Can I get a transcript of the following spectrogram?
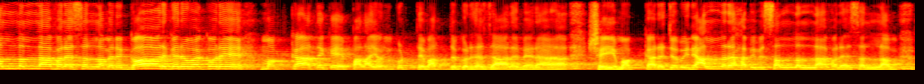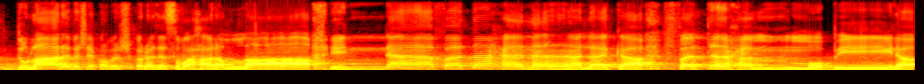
আলাইহি সাল্লামের গড় গেরুয়া করে মক্কা থেকে পালায়ন করতে বাধ্য করেছে জালেমেরা। সেই মক্কার জমিনে আল্লাহর হাবিব আলাইহি সাল্লাম দুলার বেশে প্রবেশ করেছে, সুবহানাল্লাহ। ইন্না ফাতাহনা লাকা ফাতহাম মুবিনা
